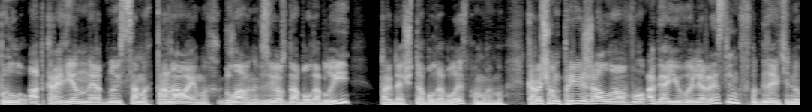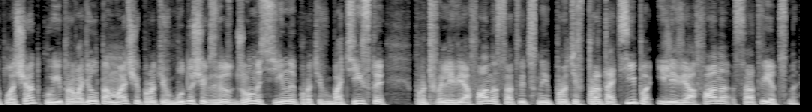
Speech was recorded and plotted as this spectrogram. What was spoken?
был откровенной одной из самых продаваемых главных звезд WWE, тогда еще WWF, по-моему. Короче, он приезжал в Агаю Вэлли Рестлинг, в подготовительную площадку, и проводил там матчи против будущих звезд Джона Сины, против Батисты, против Левиафана, соответственно, и против прототипа и Левиафана, соответственно.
